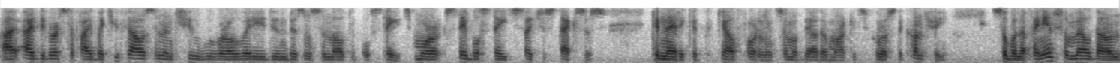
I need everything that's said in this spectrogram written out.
I, I diversified. By 2002, we were already doing business in multiple states, more stable states such as Texas, Connecticut, California, and some of the other markets across the country. So when the financial meltdown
